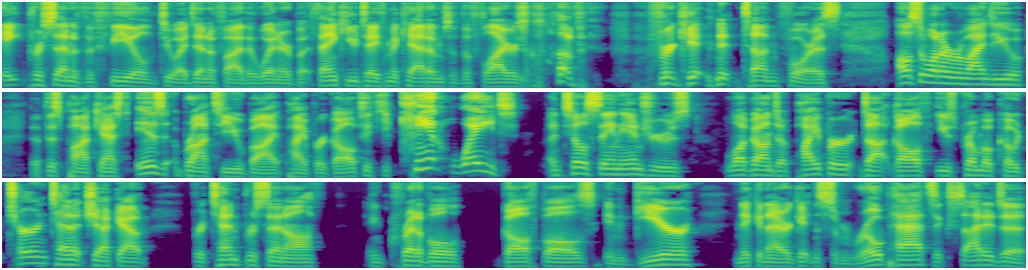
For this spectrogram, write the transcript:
8% of the field to identify the winner, but thank you, Dave McAdams of the Flyers Club, for getting it done for us. Also, want to remind you that this podcast is brought to you by Piper Golf. If you can't wait until St. Andrews, log on to piper.golf, use promo code TURN10 at checkout for 10% off. Incredible golf balls and gear. Nick and I are getting some rope hats. Excited to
